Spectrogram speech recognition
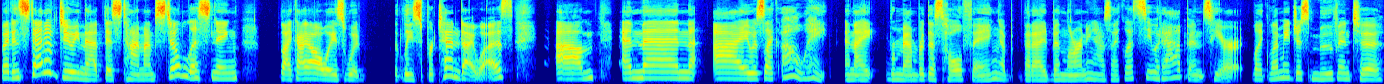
But instead of doing that this time, I'm still listening like I always would at least pretend I was. Um, and then I was like, oh, wait. And I remember this whole thing that I'd been learning. I was like, let's see what happens here. Like, let me just move into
